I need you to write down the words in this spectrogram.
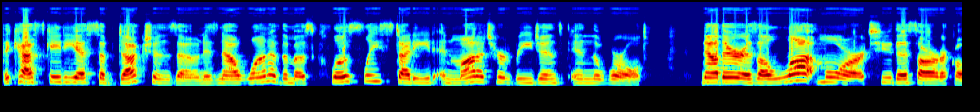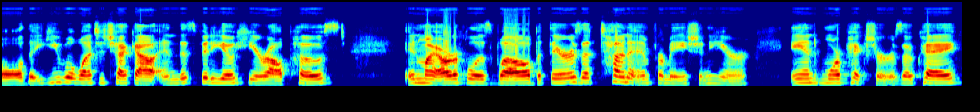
the Cascadia subduction zone is now one of the most closely studied and monitored regions in the world. Now, there is a lot more to this article that you will want to check out. In this video here, I'll post in my article as well, but there is a ton of information here and more pictures, okay?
